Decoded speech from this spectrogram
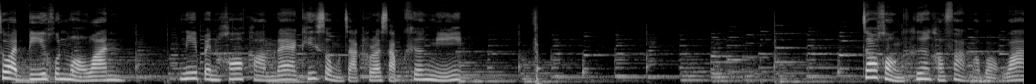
สวัสดีคุณหมอวัน นี่เป็นข้อความแรกที่ส่งจากโทรศัพท์เครื่องนี้ เจ้าของเครื่องเขาฝากมาบอกว่า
